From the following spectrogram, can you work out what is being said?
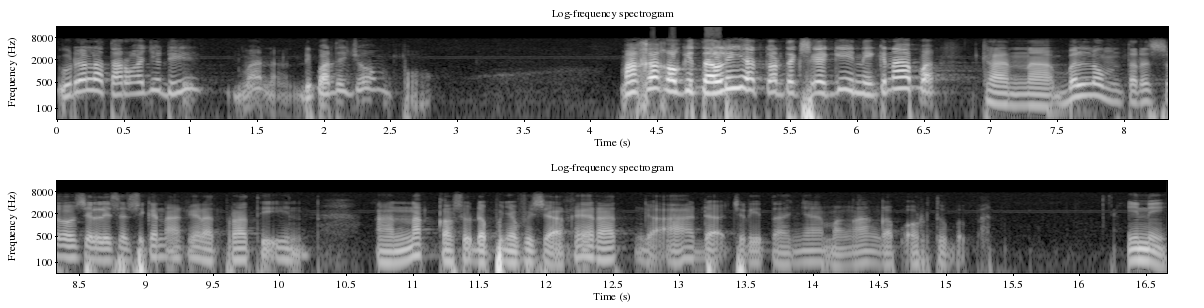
Udahlah taruh aja di mana? Di pantai jompo. Maka kalau kita lihat konteks kayak gini, kenapa? Karena belum tersosialisasikan akhirat. Perhatiin, anak kalau sudah punya visi akhirat, nggak ada ceritanya menganggap ortu beban. Ini,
